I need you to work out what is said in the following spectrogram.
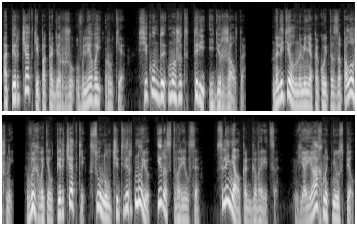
а перчатки пока держу в левой руке. Секунды, может, три и держал-то. Налетел на меня какой-то заполошный, выхватил перчатки, сунул четвертную и растворился. Слинял, как говорится. Я и ахнуть не успел.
